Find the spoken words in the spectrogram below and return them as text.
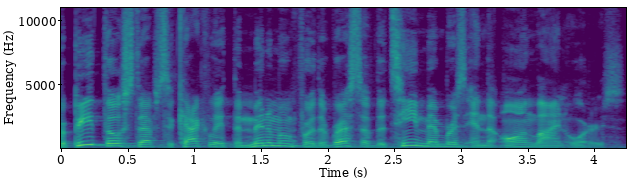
Repeat those steps to calculate the minimum for the rest of the team members in the online orders.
